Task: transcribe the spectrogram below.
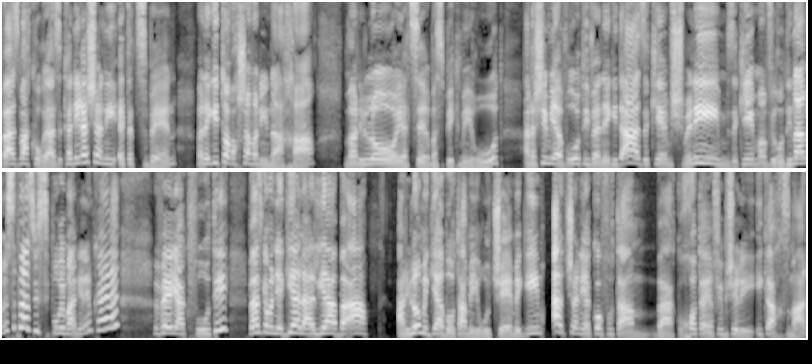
ואז מה קורה? אז כנראה שאני אתעצבן, ואני אגיד, טוב, עכשיו אני נחה, ואני לא אייצר מספיק מהירות. אנשים יעברו אותי ואני אגיד, אה, זה כי הם שמנים, זה כי הם אווירודינמיים, אני אספר לעצמי סיפורים מעניינים כאלה, ויעקפו אותי, ואז גם אני אגיע לעלייה הבאה. אני לא מגיעה באותה מהירות שהם מגיעים, עד שאני אעקוף אותם בכוחות היפים שלי, ייקח זמן.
